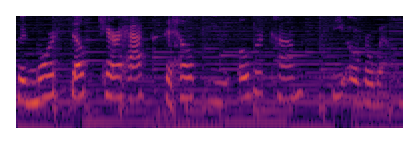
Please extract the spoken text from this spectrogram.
with more self care hacks to help you overcome the overwhelm.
